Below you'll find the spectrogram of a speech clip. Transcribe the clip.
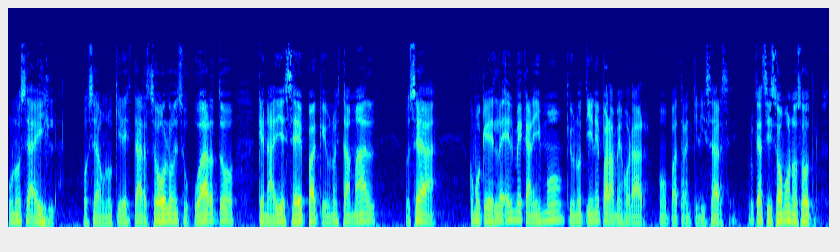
uno se aísla. O sea, uno quiere estar solo en su cuarto, que nadie sepa que uno está mal. O sea, como que es el mecanismo que uno tiene para mejorar, como para tranquilizarse, porque así somos nosotros.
